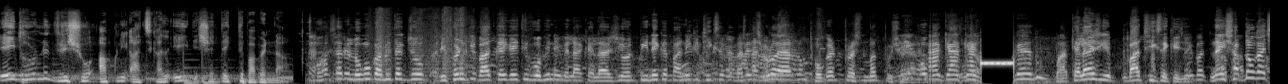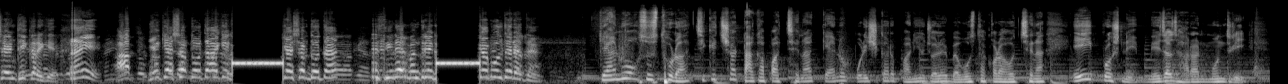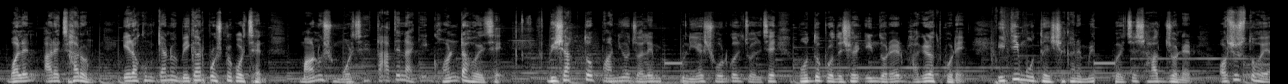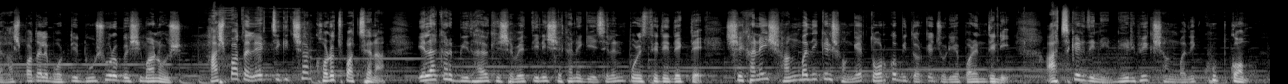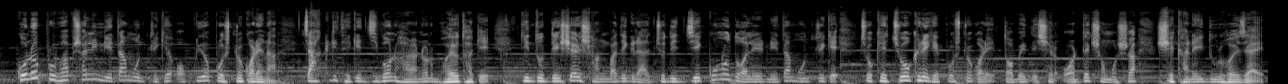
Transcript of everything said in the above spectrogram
এই ধরনের দৃশ্য আপনি আজকাল এই দেশে দেখতে পাবেন না बहुत सारे लोगों को अभी तक जो रिफंड की बात कही गई थी वो भी नहीं मिला कैलाश जी और पीने के पानी की ठीक से व्यवस्था छोड़ो यार तुम फोकट प्रश्न मत पूछो यार। क्या क्या क्या क्या तुम बात कैलाश जी बात ठीक से कीजिए नहीं शब्दों का चयन ठीक करिए नहीं आप ये क्या शब्द होता है कि क्या शब्द होता है सीनियर मंत्री क्या बोलते रहते हैं কেন অসুস্থরা চিকিৎসার টাকা পাচ্ছে না? কেন পরিষ্কার পানীয় জলের ব্যবস্থা করা হচ্ছে না? এই প্রশ্নে মেজাজ হারান মন্ত্রী। বলেন, আরে ছাড়ুন, এরকম কেন বেকার প্রশ্ন করছেন? মানুষ মরছে, তাতে নাকি ঘণ্টা হয়েছে। বিষাক্ত পানীয় জলে মৃত্যু নিয়ে শোরগোল চলছে মধ্যপ্রদেশের ইন্দোরের ভাগীরথপুরে। ইতিমধ্যে সেখানে মৃত্যু হয়েছে সাতজনের। অসুস্থ হয়ে হাসপাতালে ভর্তি দুশোরও বেশি মানুষ। হাসপাতালের চিকিৎসার খরচ পাচ্ছে না। এলাকার বিধায়ক হিসেবে তিনি সেখানে গিয়েছিলেন পরিস্থিতি দেখতে। সেখানেই সাংবাদিকের সঙ্গে তর্ক বিতর্কে জড়িয়ে পড়েন তিনি। আজকের দিনে নির্ভীক সাংবাদিক খুব কম। কোনো প্রভাবশালী নেতা মন্ত্রীকে অপ্রিয় প্রশ্ন করে না। চাকরি থেকে জীবন হারানোর ভয় থাকে। কিন্তু দেশের সাংবাদিকরা যদি যে কোনো দলের নেতা মন্ত্রীকে চোখে চোখ রেখে প্রশ্ন করে, তবে দেশের অর্ধেক সমস্যা সেখানেই দূর হয়ে যায়।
